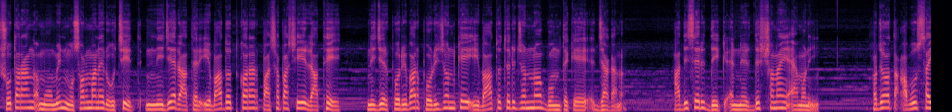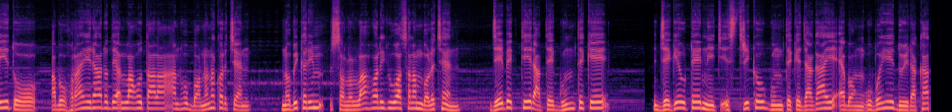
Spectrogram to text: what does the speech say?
সুতরাং মমিন মুসলমানের উচিত নিজের রাতের ইবাদত করার পাশাপাশি রাতে নিজের পরিবার পরিজনকে ইবাদতের জন্য ঘুম থেকে জাগানো। হাদিসের দিক নির্দেশনায় এমনই। হজরত আবু সাইদ ও আবু হরাইরা রদি আল্লাহ তালা আনহু বর্ণনা করেছেন, নবী করিম সাল্লাহ আলহিউসালাম বলেছেন, যে ব্যক্তি রাতে ঘুম থেকে জেগে উঠে নিজ স্ত্রীকেও ঘুম থেকে জাগায় এবং উভয়ে দুই রাখাত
